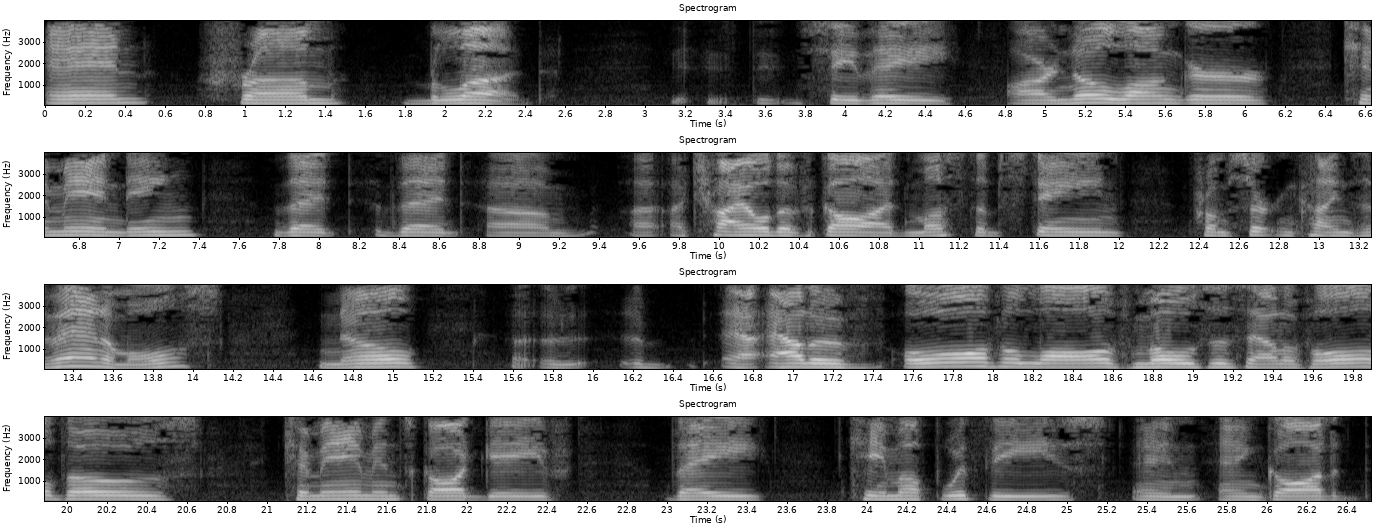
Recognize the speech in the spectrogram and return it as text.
and from blood. See, they are no longer commanding that, that, um, a, a child of God must abstain from certain kinds of animals. No, uh, uh, out of all the law of Moses, out of all those commandments God gave, they came up with these and, and God,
